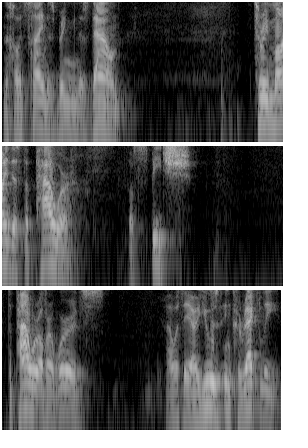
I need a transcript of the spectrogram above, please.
And the Chofetz Chaim is bringing this down to remind us the power of speech, the power of our words, how if they are used incorrectly,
